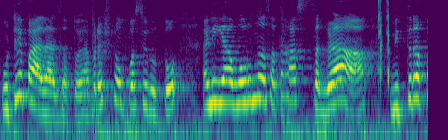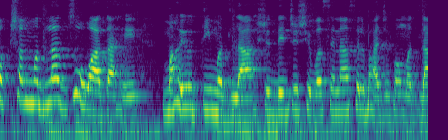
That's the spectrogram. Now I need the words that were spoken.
कुठे पाळला जातो हा प्रश्न उपस्थित होतो. आणि यावरूनच आता हा सगळा मित्रपक्षांमधला जो वाद आहे महायुतीमधला शिंदेची शिवसेना असेल भाजपमधला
